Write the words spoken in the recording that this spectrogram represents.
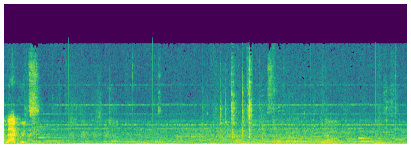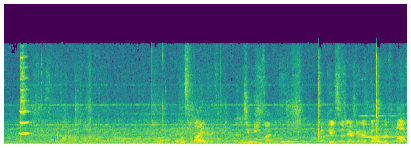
Backwards. What's the minor? Two eight five. Okay, so they're gonna go with off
